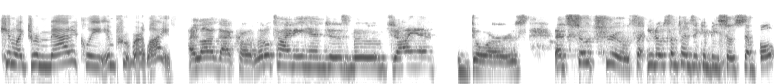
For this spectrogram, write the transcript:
can like dramatically improve our life. I love that quote. Little tiny hinges move giant doors. That's so true. So, you know, sometimes it can be so simple.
